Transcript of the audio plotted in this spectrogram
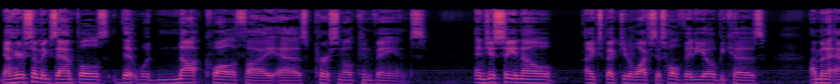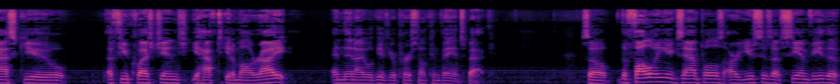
now, here's some examples that would not qualify as personal conveyance. And just so you know, I expect you to watch this whole video because I'm going to ask you a few questions. You have to get them all right and then I will give your personal conveyance back. So the following examples are uses of CMV that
